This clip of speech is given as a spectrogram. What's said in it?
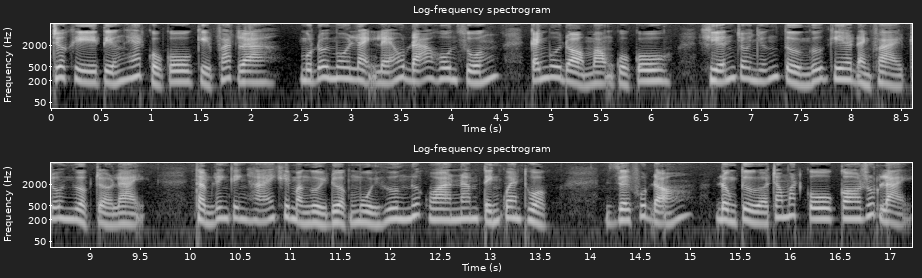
Trước khi tiếng hét của cô kịp phát ra, một đôi môi lạnh lẽo đã hôn xuống cánh môi đỏ mọng của cô, khiến cho những từ ngữ kia đành phải trôi ngược trở lại. Thẩm Linh kinh hãi khi mà ngửi được mùi hương nước hoa nam tính quen thuộc. Giây phút đó, đồng tử ở trong mắt cô co rút lại.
